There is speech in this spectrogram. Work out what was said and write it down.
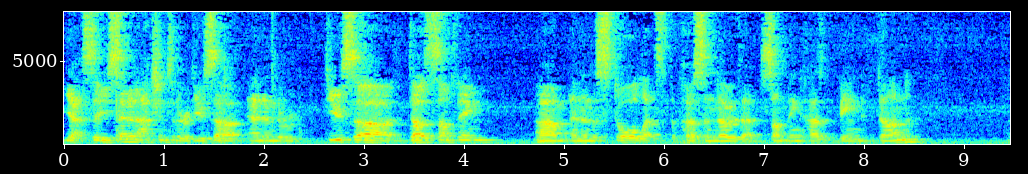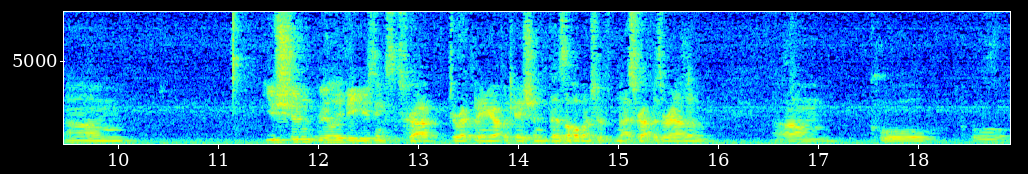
yeah, so you send an action to the reducer, and then the reducer does something, um, and then the store lets the person know that something has been done. Um, you shouldn't really be using subscribe directly in your application. There's a whole bunch of nice wrappers around them. Um, cool, cool.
